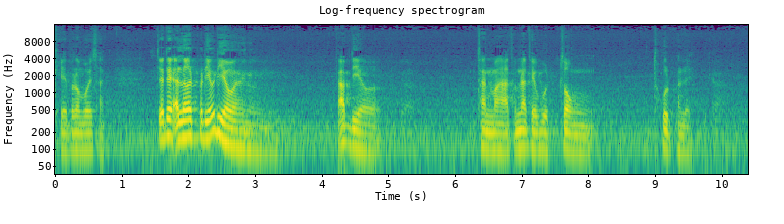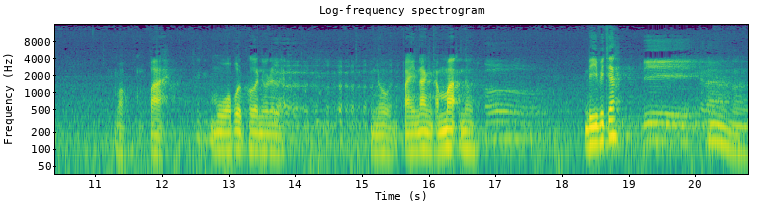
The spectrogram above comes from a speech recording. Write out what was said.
เขตบรมบริษัท จะได้ alert ประเดี๋ยวเดียวแป๊บเดียว ท่านมหาสมณะเทวบุตรส่งทูตมาเลย บอกไป มัวเพลิดเพลินอยู่นั่นแหละโน่นไปนั่งธรรมะโน่น ดีไหมจ๊ะดีครับ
